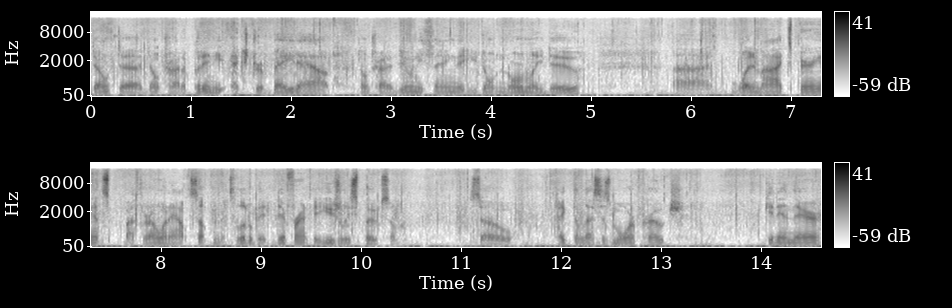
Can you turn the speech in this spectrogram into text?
Don't uh, don't try to put any extra bait out. Don't try to do anything that you don't normally do. Uh, what in my experience, by throwing out something that's a little bit different, it usually spooks them. So take the less is more approach. Get in there,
